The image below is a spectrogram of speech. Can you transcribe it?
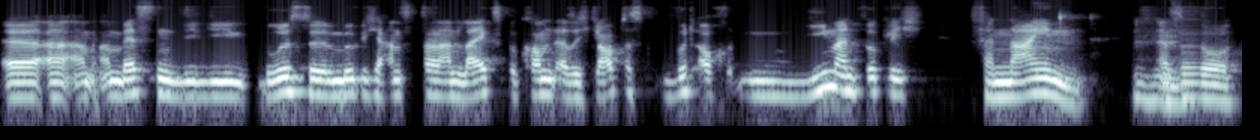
äh, am, am besten die, die größte mögliche Anzahl an Likes bekommt. Also ich glaube, das wird auch niemand wirklich verneinen. Mhm. Also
